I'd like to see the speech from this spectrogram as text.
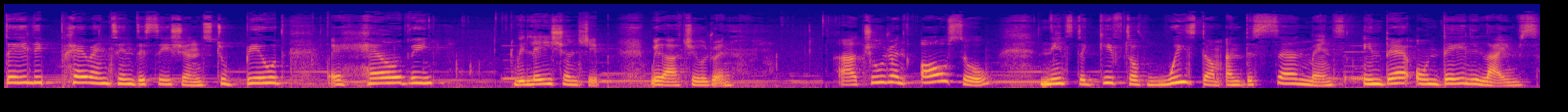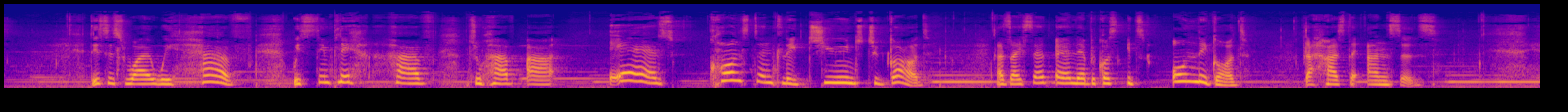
daily parenting decisions to build a healthy relationship with our children. Our children also needs the gift of wisdom and discernment in their own daily lives. This is why we have we simply have to have our ears constantly tuned to God. As I said earlier because it's only God that has the answers.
